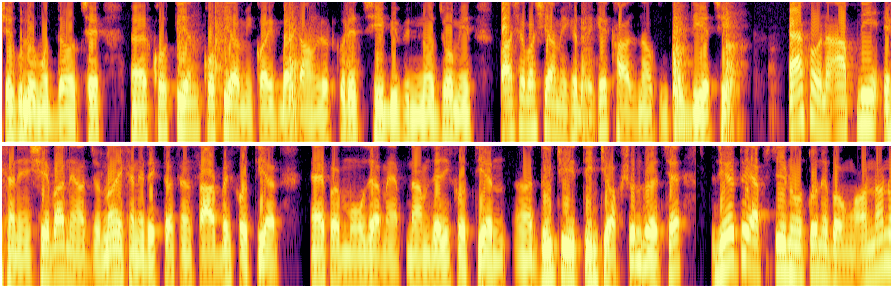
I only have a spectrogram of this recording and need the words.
সেগুলোর মধ্যে হচ্ছে খতিয়ান কপি আমি কয়েকবার ডাউনলোড করেছি বিভিন্ন জমির। পাশাপাশি আমি এখান থেকে খাজনাও কিন্তু দিয়েছি। এখন আপনি এখানে সেবা নেওয়ার জন্য এখানে দেখতে পাচ্ছেন সার্ভে খতিয়ান, এরপর মৌজা ম্যাপ নামজারি খতিয়ান দুইটি, তিনটি অপশন রয়েছে। যেহেতু অ্যাপসটি নতুন এবং অন্যান্য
